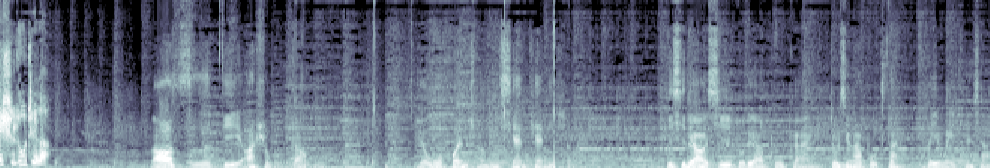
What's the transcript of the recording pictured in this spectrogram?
开始录制了。老子第二十五章：有物混成，先天地生。弟兮料兮，独立而不改，周行而不殆，可以为天下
